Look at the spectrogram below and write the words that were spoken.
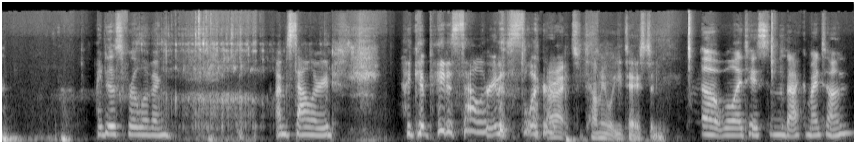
I do this for a living. I'm salaried. I get paid a salary to slurp. All right. So tell me what you tasted. Oh, well, I tasted in the back of my tongue.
